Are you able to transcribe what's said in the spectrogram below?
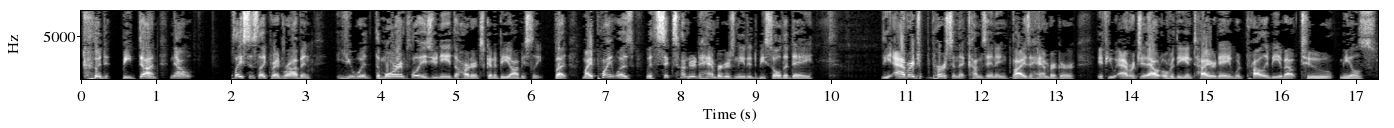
could be done now? Places like Red Robin, you would the more employees you need, the harder it's going to be, obviously. But my point was, with 600 hamburgers needed to be sold a day, the average person that comes in and buys a hamburger, if you average it out over the entire day, would probably be about two meals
